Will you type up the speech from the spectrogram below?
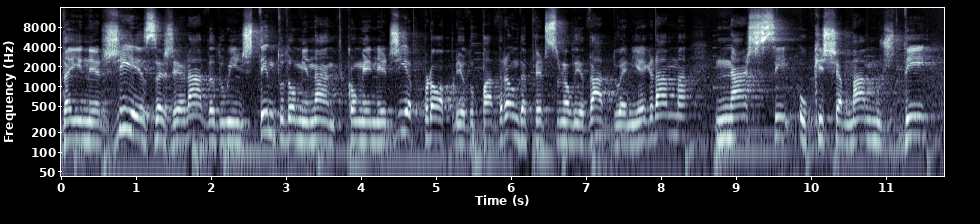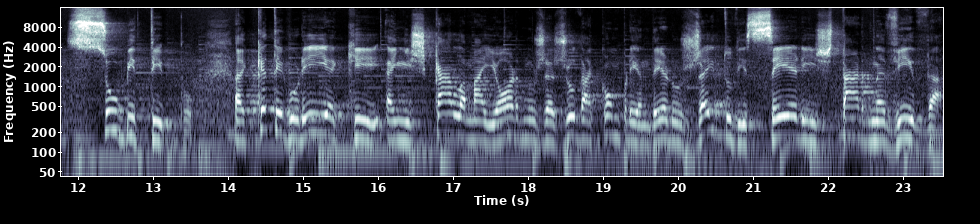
da energia exagerada do instinto dominante com a energia própria do padrão da personalidade do Enneagrama, nasce o que chamamos de subtipo a categoria que, em escala maior, nos ajuda a compreender o jeito de ser e estar na vida.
